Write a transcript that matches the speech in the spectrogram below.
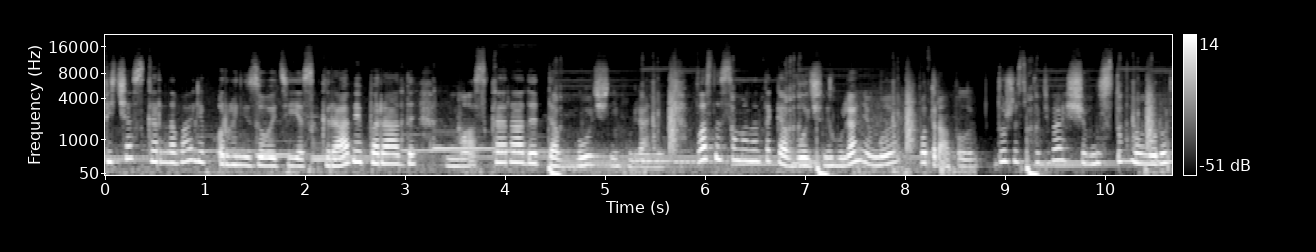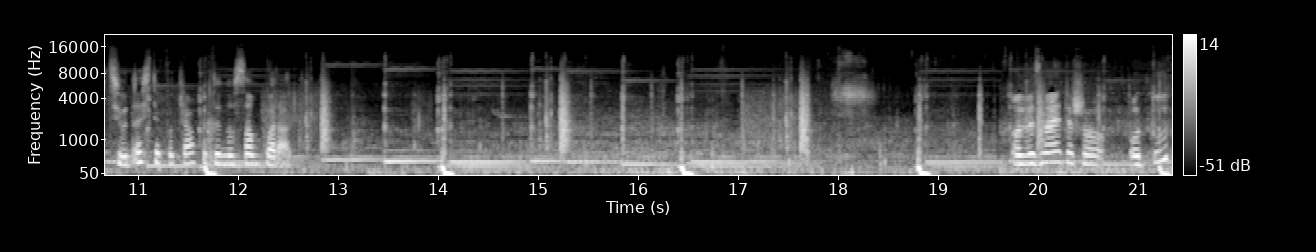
Під час карнавалів організовуються яскраві паради, маскаради та вуличні гуляння. Власне, саме на таке вуличне гуляння ми потрапили. Дуже сподіваюся, що в наступному році вдасться потрапити на сам парад. От ви знаєте, що отут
